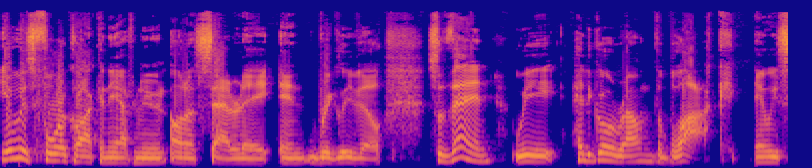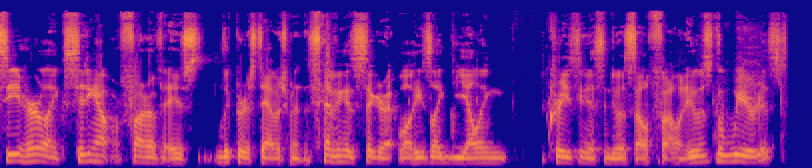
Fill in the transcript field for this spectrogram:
it was four o'clock in the afternoon on a Saturday in Wrigleyville. So then we had to go around the block and we see her like sitting out in front of his liquor establishment and having a cigarette while he's like yelling craziness into a cell phone. It was the weirdest.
